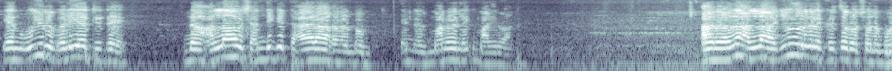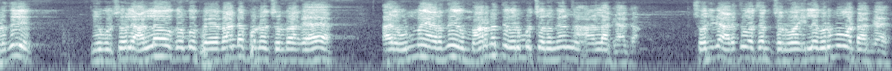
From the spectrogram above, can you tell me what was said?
என் உயிர் வெளியேற்றிட்டு நான் அல்லாவை சந்திக்க தயாராக வேண்டும். என்ற மனநிலைக்கு மாறிடுவாங்க. அதனாலதான் அல்லாஹ் யூதர்களை கிறிஸ்தவர் சொல்லும் பொழுது இவங்க சொல்லி அல்லாவுக்கு ரொம்ப பே- வேண்டப்படணும்னு சொல்றாங்க. அது உண்மையா இருந்து இவங்க மரணத்தை விரும்ப சொல்லுங்க நல்லா கேட்கான். சொல்லிட்டு அடுத்த வருஷம் சொல்லுவான். இல்ல விரும்ப மாட்டாங்க.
